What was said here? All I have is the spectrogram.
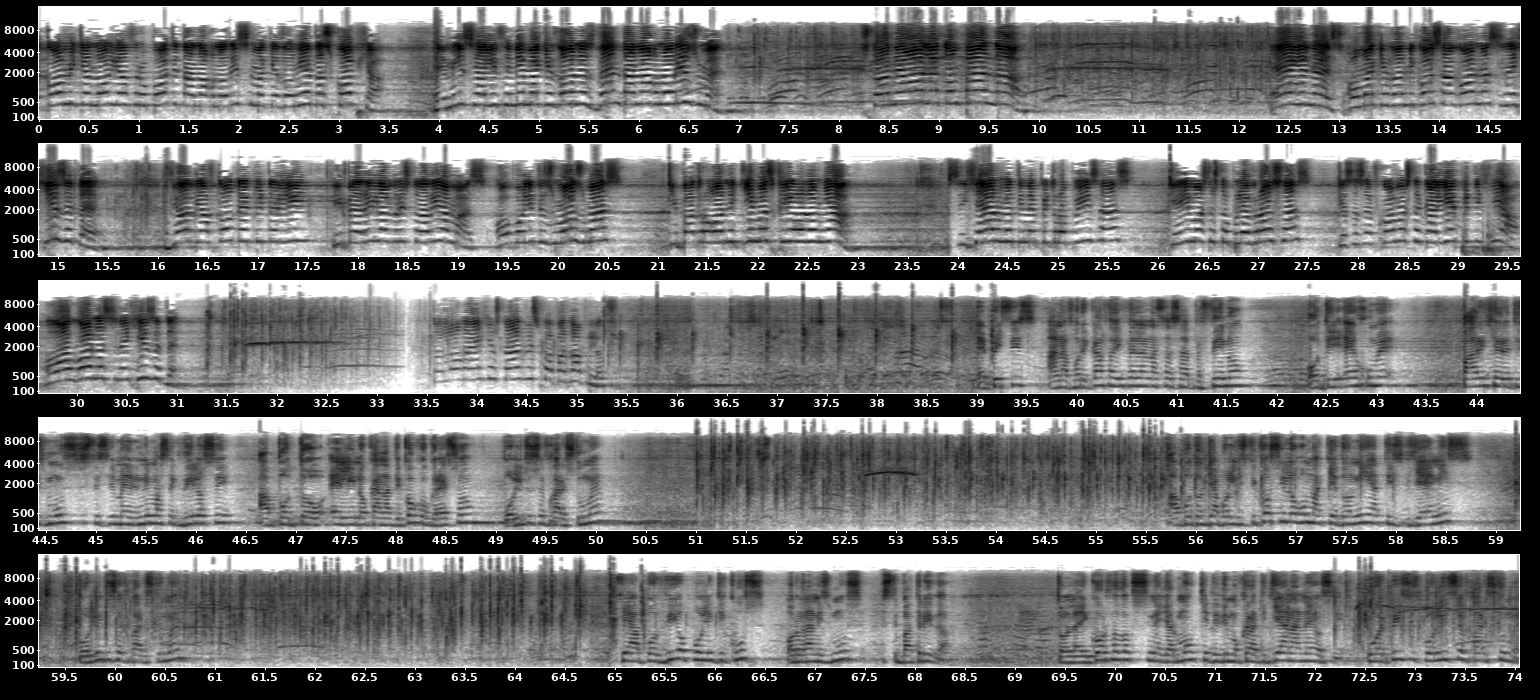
Ακόμη και αν όλη η ανθρωπότητα αναγνωρίσει η Μακεδονία τα Σκόπια, εμείς οι αληθινοί Μακεδόνες δεν τα αναγνωρίζουμε. Στον αιώνα των πάντα. Έλληνες, ο μακεδονικός αγώνας συνεχίζεται, ο πολιτισμός μας και η πατρογονική μας κληρονομιά. Συγχαίρουμε την Επιτροπή σας και είμαστε στο πλευρό σας και σας ευχόμαστε καλή επιτυχία. Ο αγώνας συνεχίζεται. Το λόγο έχει ο Σταύρης Παπαδόπουλος. Επίσης, αναφορικά θα ήθελα να σας απευθύνω ότι έχουμε πάρει χαιρετισμούς στη σημερινή μας εκδήλωση από το Ελληνοκαναδικό Κογκρέσο. Πολύ τους ευχαριστούμε. Από το Διαπολιτιστικό Σύλλογο Μακεδονία της Βιέννης. Πολύ τους ευχαριστούμε. Και από δύο πολιτικούς οργανισμούς στην πατρίδα. Τον Λαϊκό Ορθόδοξο Συνεγερμό και τη Δημοκρατική Ανανέωση, που επίσης πολύ τους ευχαριστούμε.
